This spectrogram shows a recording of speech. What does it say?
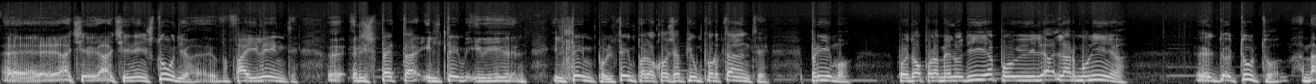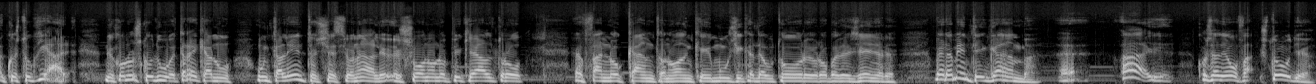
eh, accidenti, studia, fai lente, eh, rispetta il, te- il, tempo, il tempo è la cosa più importante. Primo, poi dopo la melodia, poi l'armonia, eh, tutto. Ma questo qui ha, ne conosco due, tre che hanno un talento eccezionale e suonano più che altro, eh, fanno, cantano anche musica d'autore o roba del genere. Veramente in gamba. Eh. Vai, cosa devo fare? Studia.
